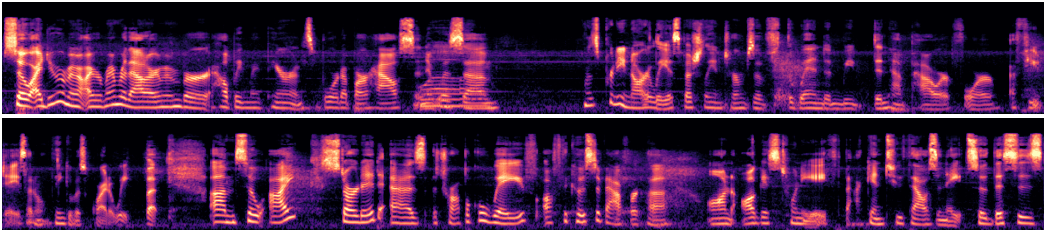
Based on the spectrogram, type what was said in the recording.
so I do remember. I remember that. I remember helping my parents board up our house, and it was um, was pretty gnarly, especially in terms of the wind. And we didn't have power for a few days. I don't think it was quite a week, but um, so Ike started as a tropical wave off the coast of Africa on August 28th back in 2008. So this is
